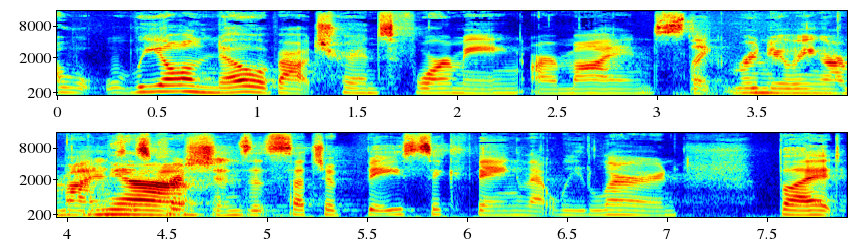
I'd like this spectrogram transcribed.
we all know about transforming our minds, like renewing our minds yeah. as Christians. It's such a basic thing that we learn. But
